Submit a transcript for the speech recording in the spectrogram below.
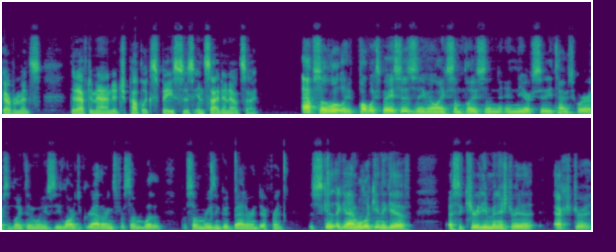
governments that have to manage public spaces inside and outside. Absolutely. Public spaces, even like someplace in, in New York City, Times Square or something like that, when you see large gatherings for some whether for some reason, good, bad, or indifferent. Again, we're looking to give a security administrator extra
